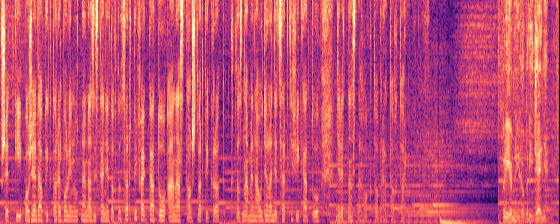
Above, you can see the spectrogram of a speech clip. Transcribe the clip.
všetky požiadavky, ktoré boli nutné na získanie tohto certifikátu a nastal štvrtý krok, to znamená udelenie certifikátu 19. oktobra tohto roku. Príjemný dobrý deň.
